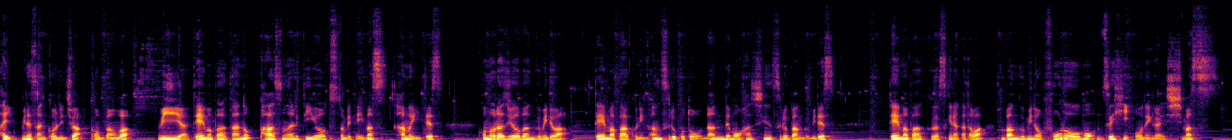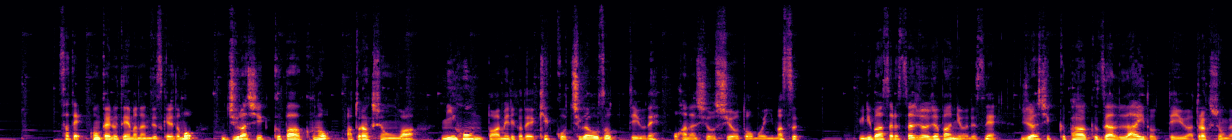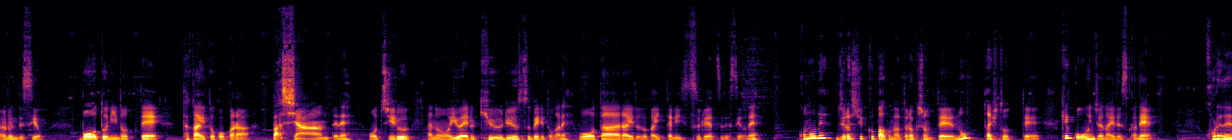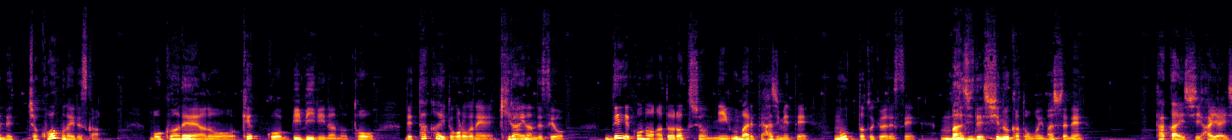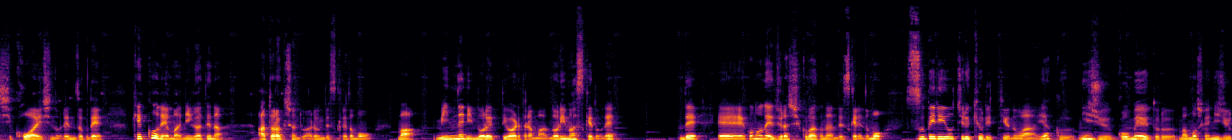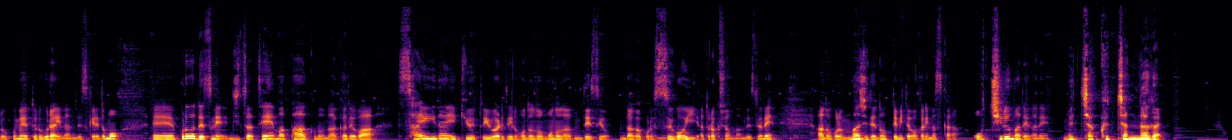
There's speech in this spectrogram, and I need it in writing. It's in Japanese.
はい、皆さんこんにちは、こんばんは。We are テーマパーカーのパーソナリティを務めています、ハムイです。このラジオ番組では、テーマパークに関することを何でも発信する番組です。テーマパークが好きな方は、番組のフォローもぜひお願いします。さて、今回のテーマなんですけれども、ジュラシック・パークのアトラクションは、日本とアメリカで結構違うぞっていうね、お話をしようと思います。ユニバーサル・スタジオ・ジャパンにはですね、ジュラシック・パーク・ザ・ライドっていうアトラクションがあるんですよ。ボートに乗って高いとこからバシャーンってね、落ちる、あの、いわゆる急流滑りとかね、ウォーターライドとか行ったりするやつですよね。このね、ジュラシック・パークのアトラクションって乗った人って結構多いんじゃないですかね。これね、めっちゃ怖くないですか？僕はね、あの、結構ビビりなのと、で、高いところがね、嫌いなんですよ。で、このアトラクションに生まれて初めて乗った時はですね、マジで死ぬかと思いましたね。高いし、速いし、怖いしの連続で、結構ね、まあ苦手なアトラクションではあるんですけれども、まあ、みんなに乗れって言われたら、まあ乗りますけどね。で、えーこのね、ジュラシック・パークなんですけれども、滑り落ちる距離っていうのは約25メートル、まあ、もしくは26メートルぐらいなんですけれども、えーこれはですね、実はテーマパークの中では最大級と言われているほどのものなんですよ。だからこれすごいアトラクションなんですよね。あの、これマジで乗ってみてわかりますから、落ちるまでがね、めちゃくちゃ長い。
